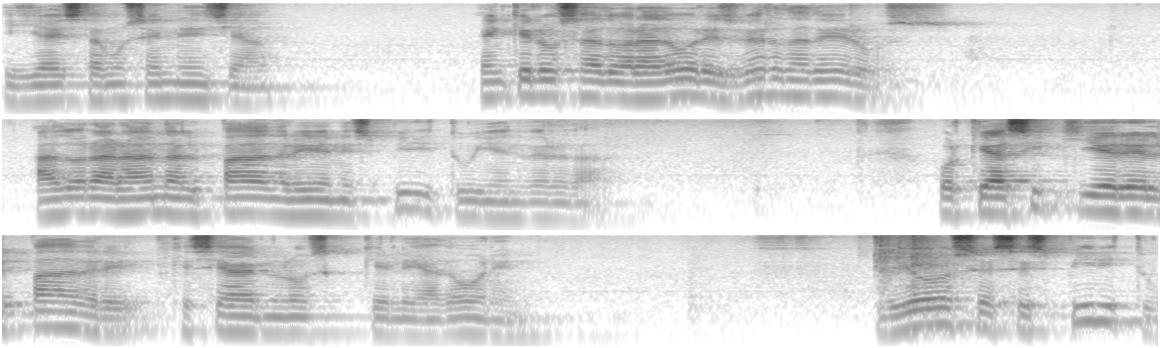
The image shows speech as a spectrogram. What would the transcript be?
y ya estamos en ella, en que los adoradores verdaderos adorarán al Padre en espíritu y en verdad. Porque así quiere el Padre que sean los que le adoren. Dios es espíritu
